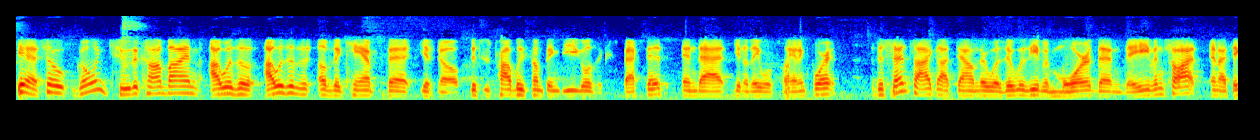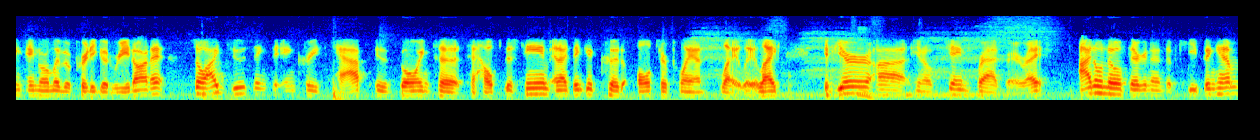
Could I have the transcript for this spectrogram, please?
Yeah, so going to the combine, I was a I was of the, of the camp that you know this is probably something the Eagles expected and that you know they were planning for it. The sense I got down there was it was even more than they even thought, and I think they normally have a pretty good read on it. So I do think the increased cap is going to to help this team, and I think it could alter plans slightly. Like if you're uh, you know James Bradberry, right? I don't know if they're going to end up keeping him,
